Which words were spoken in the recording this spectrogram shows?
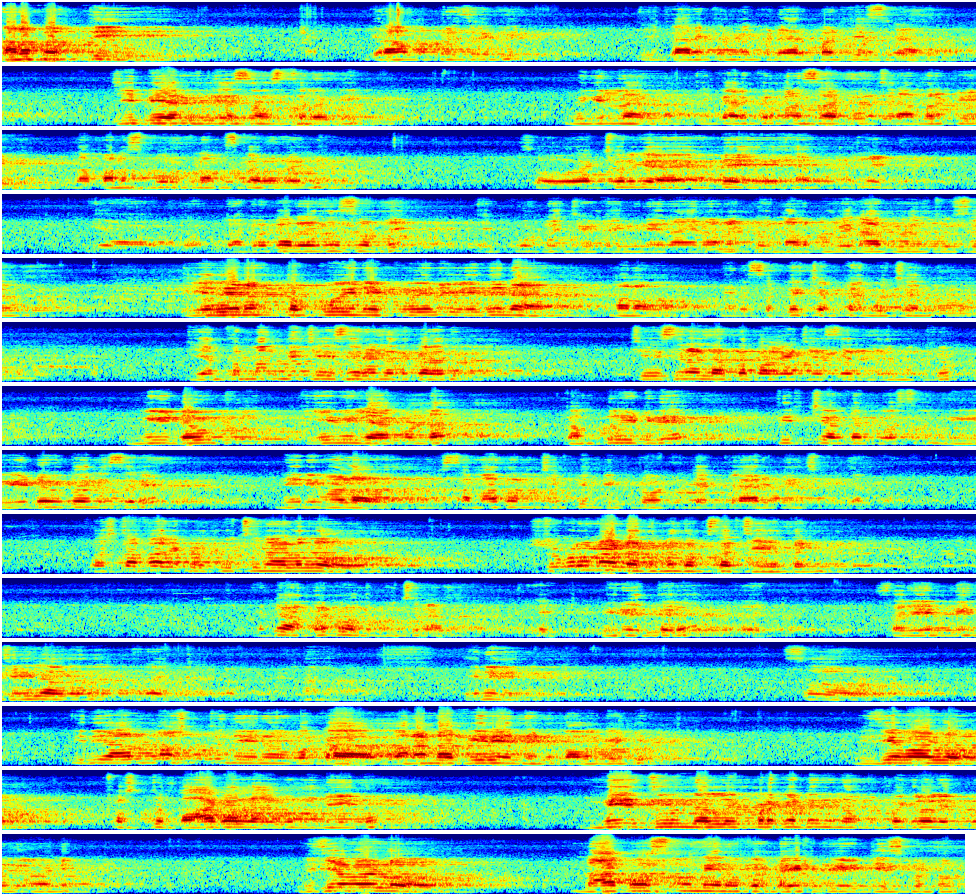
పరపర్తి గ్రామ ప్రజలకి ఈ కార్యక్రమం ఇక్కడ ఏర్పాటు చేసిన జీబీఆర్ విద్యా సంస్థలకి మిగిలిన ఈ కార్యక్రమాన్ని సహకరించిన అందరికీ నా మనస్ఫూర్వక నమస్కారాలు అండి. సో యాక్చువల్గా అంటే ఇక రకరకాల రీజన్స్ ఉంటాయి. ఎక్కువ ఉంటాయి చేయడానికి నేను ఆయన అన్నట్టు నలభై వేలు యాభై వేలు చూశాను. ఏదైనా తక్కువైనా ఎక్కువైనా ఏదైనా మనం నేను సబ్జెక్ట్ చెప్పడానికి వచ్చాను. ఎంతమంది చేశారనేది కాదు. చేసిన వాళ్ళు ఎంత బాగా చేశారనేది ముఖ్యం. మీ డౌట్లు ఏమీ లేకుండా కంప్లీట్గా తీర్చేయడం కోసం మీ ఏ డౌట్ అయినా సరే నేను ఇవాళ సమాధానం చెప్పి మీకు టోటల్గా క్లారిటీ చేయగలను ఫస్ట్ ఆఫ్ ఆల్ ఇక్కడ కూర్చున్న వాళ్ళలో షుగర్ ఉన్న ఎంతమంది ఒకసారి చేయొద్దండి? అంటే అందరికీ కొంత కూర్చున్నాడు రైట్ మీరు ఎత్తారా? రైట్ సరే నేను చేయలేదు రైట్ ఎనివే సో ఇది ఆల్మోస్ట్ నేను ఒక వన్ అండ్ హాఫ్ ఇయర్ అయిందండి మొదలుపెట్టి. విజయవాడలో ఫస్ట్ బాగా లాగున్న నేను. మే జూన్ నెలలో ఇప్పటికంటే నేను ముప్పై కిలోలు ఎక్కువ ఉండేవాడిని. విజయవాడలో నా కోసం నేను ఒక డైట్ క్రియేట్ చేసుకుంటాం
